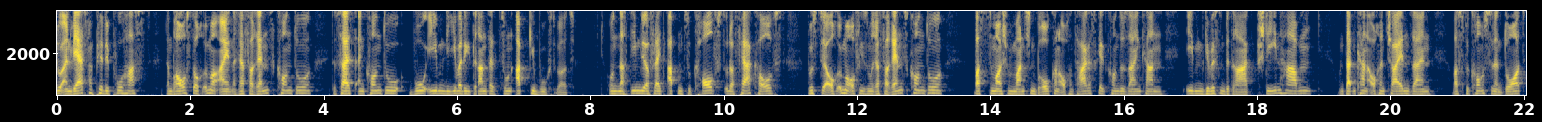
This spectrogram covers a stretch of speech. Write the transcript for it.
du ein Wertpapierdepot hast, dann brauchst du auch immer ein Referenzkonto, das heißt ein Konto, wo eben die jeweilige Transaktion abgebucht wird. Und nachdem du ja vielleicht ab und zu kaufst oder verkaufst, wirst du ja auch immer auf diesem Referenzkonto, was zum Beispiel bei manchen Brokern auch ein Tagesgeldkonto sein kann, eben einen gewissen Betrag stehen haben. Und dann kann auch entscheidend sein, was bekommst du denn dort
